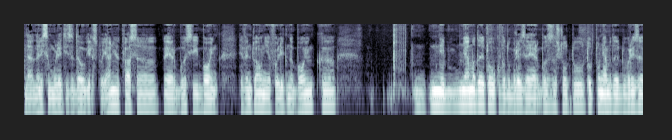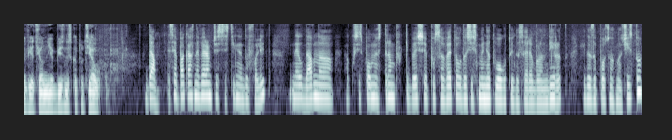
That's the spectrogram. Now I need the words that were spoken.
нали, самолети за дълги разстояния. Това са Airbus и Boeing. Евентуалният фалит на Boeing е, не, няма да е толкова добре за Airbus, защото то, то няма да е добре за авиационния бизнес като цяло. Да, все пак аз не вярвам, че се стигне до фалит. Неодавна, ако си спомняш, Тръмп ги беше посъветвал да си сменят логото и да се ребрандират и да започнат на чисто.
